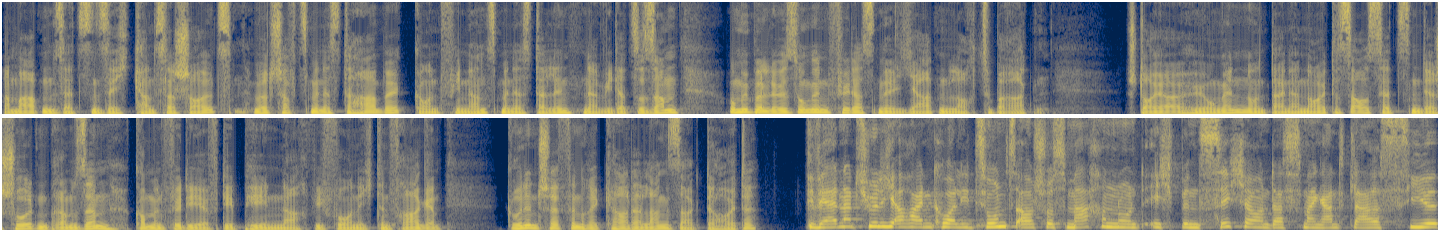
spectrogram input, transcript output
Am Abend setzen sich Kanzler Scholz, Wirtschaftsminister Habeck und Finanzminister Lindner wieder zusammen, um über Lösungen für das Milliardenloch zu beraten. Steuererhöhungen und ein erneutes Aussetzen der Schuldenbremse kommen für die FDP nach wie vor nicht in Frage. Grünen-Chefin Ricarda Lang sagte heute, wir werden natürlich auch einen Koalitionsausschuss machen und ich bin sicher, und das ist mein ganz klares Ziel,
